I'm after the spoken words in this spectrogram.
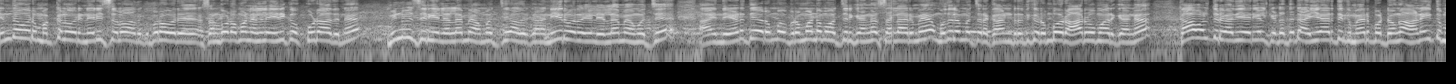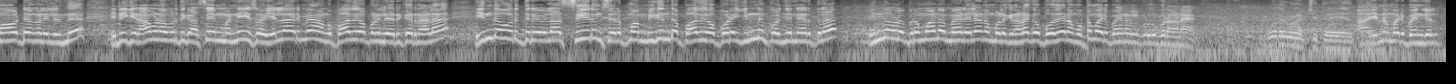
எந்த ஒரு மக்கள் ஒரு நெரிசலோ அதுக்கப்புறம் ஒரு சங்கோடமான நிலையில் இருக்கக்கூடாதுன்னு மின்விசிறிகள் எல்லாமே அமைச்சு அதற்கான நீர்வரைகள் எல்லாமே அமைச்சு இந்த இடம் இடத்தையே ரொம்ப பிரம்மாண்டமாக வச்சுருக்காங்க. எல்லாருமே முதலமைச்சரை காண்றதுக்கு ரொம்ப ஒரு ஆர்வமாக இருக்காங்க. காவல்துறை அதிகாரிகள் கிட்டத்தட்ட ஐயாயிரத்துக்கு மேற்பட்டவங்க அனைத்து மாவட்டங்களிலிருந்து இன்றைக்கி ராமநாதபுரத்துக்கு அசைன் பண்ணி ஸோ எல்லாருமே அவங்க பாதுகாப்பு பணியில் இருக்கிறனால இந்த ஒரு திருவிழா சீரும் சிறப்பாக மிகுந்த பாதுகாப்போட இன்னும் கொஞ்ச நேரத்தில் இந்த ஒரு பிரம்மாண்ட மேடையில் நம்மளுக்கு நடக்க போதே நம்ம மாதிரி பயணங்கள் கொடுக்க போகிறாங்கண்ணே வளர்ச்சித்துறை என்ன மாதிரி பயன்கள்?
